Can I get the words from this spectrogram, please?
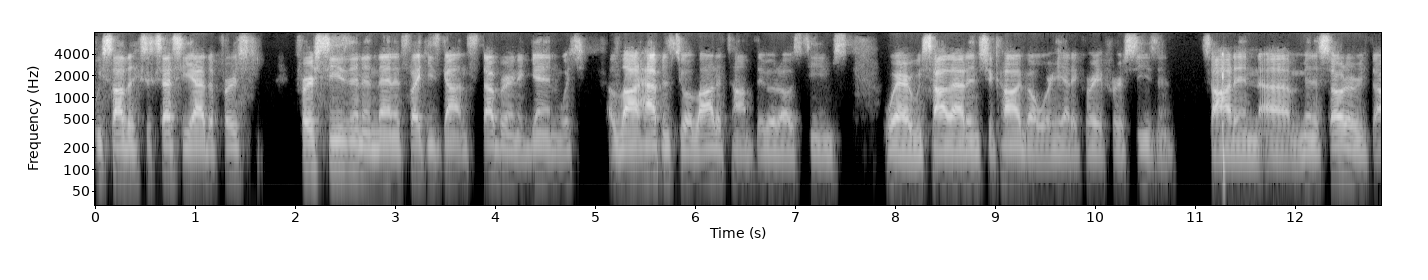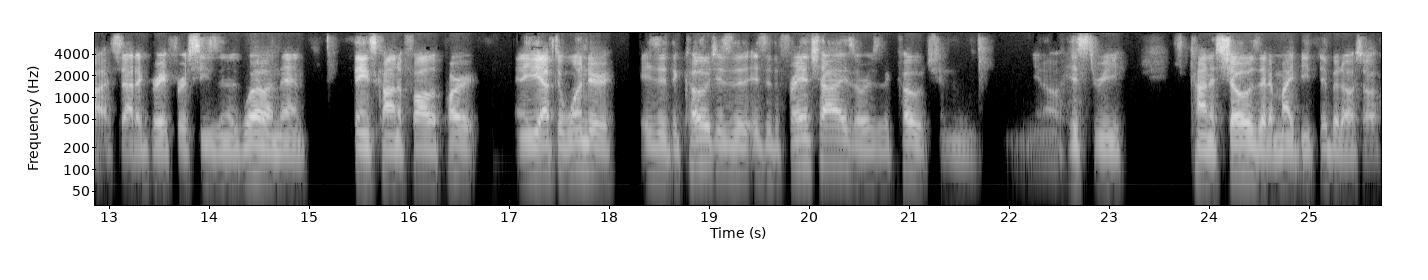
We saw the success he had the first first season, and then it's like he's gotten stubborn again, which a lot happens to a lot of Tom Thibodeau's teams. Where we saw that in Chicago, where he had a great first season, saw it in uh, Minnesota. We thought he had a great first season as well, and then things kind of fall apart. And you have to wonder: is it the coach? Is it is it the franchise, or is it the coach? And you know, history kind of shows that it might be Thibodeau. So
